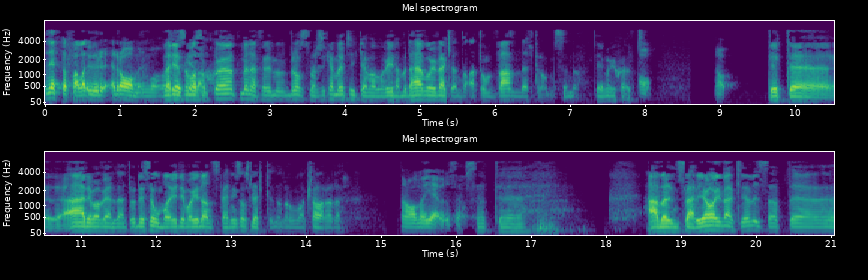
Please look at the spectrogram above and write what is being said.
lätt att falla ur ramen. Men det som var så skönt med den här, för bronsmatchen kan man ju tycka vad man vill men det här var ju verkligen att de vann ett bronsen då. Det var ju skönt. Ja. Ja. Det, äh, det var väl värt och det såg man ju, det var ju en anspänning som släppte när de var klara där. Ja, någon djävulse. Så att, äh, ja men Sverige har ju verkligen visat äh,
